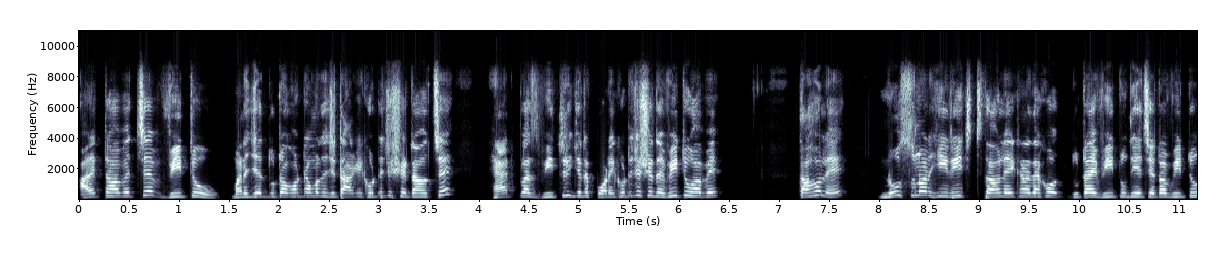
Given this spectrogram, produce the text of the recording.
আরেকটা হবে হচ্ছে ভি টু মানে যে দুটো ঘটনার মধ্যে যেটা আগে ঘটেছে, সেটা হচ্ছে হ্যাড প্লাস ভি থ্রি যেটা পরে ঘটেছে সেটা ভি টু হবে। তাহলে নো সুনার হি রিচড তাহলে এখানে দেখো দুটাই ভি টু দিয়েছে, এটাও ভি টু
